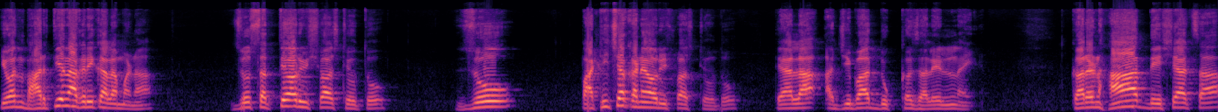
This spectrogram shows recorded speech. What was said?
किंवा भारतीय नागरिकाला म्हणा जो सत्तेवर विश्वास ठेवतो जो पाठीच्या कण्यावर विश्वास ठेवतो त्याला अजिबात दुःख झालेलं नाही. कारण हा देशाचा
